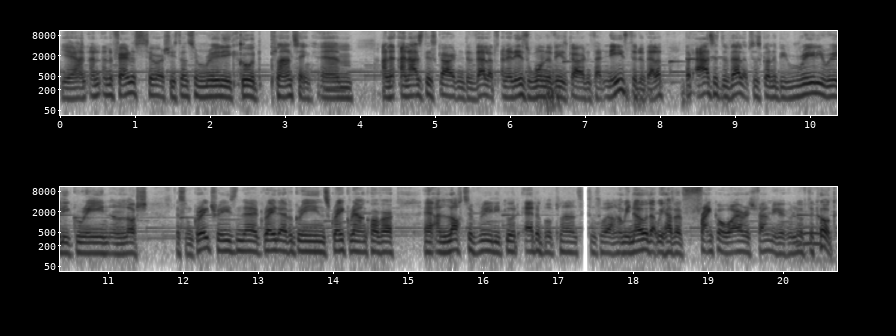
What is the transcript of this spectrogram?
Yeah, and, and, and in fairness to her, she's done some really good planting. Um, and, and as this garden develops, and it is one of these gardens that needs to develop, but as it develops, it's going to be really, really green and lush. There's some great trees in there, great evergreens, great ground cover, uh, and lots of really good edible plants as well. And we know that we have a Franco-Irish family here who love to cook,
